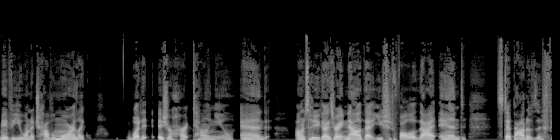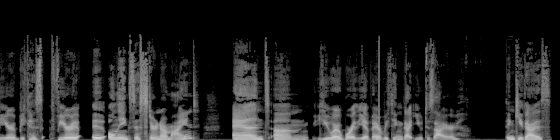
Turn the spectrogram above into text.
maybe you want to travel more, like what is your heart telling you? And I want to tell you guys right now that you should follow that and step out of the fear because fear only exists in our mind and um, you are worthy of everything that you desire. Thank you guys.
